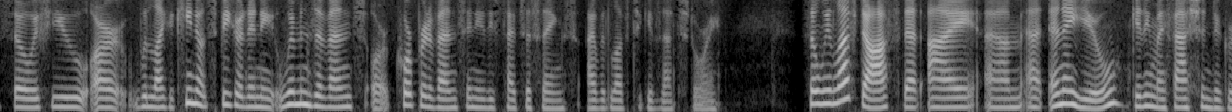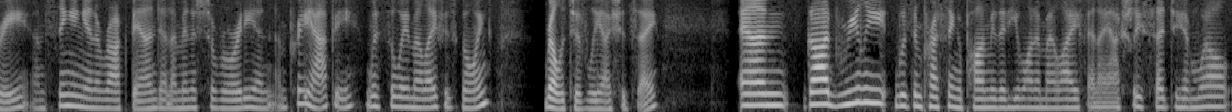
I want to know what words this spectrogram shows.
So if you are would like a keynote speaker at any women's events or corporate events, any of these types of things, I would love to give that story. So we left off that I am at NAU getting my fashion degree. I'm singing in a rock band and I'm in a sorority and I'm pretty happy with the way my life is going, relatively, I should say. And God really was impressing upon me that He wanted my life. And I actually said to Him, Well,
